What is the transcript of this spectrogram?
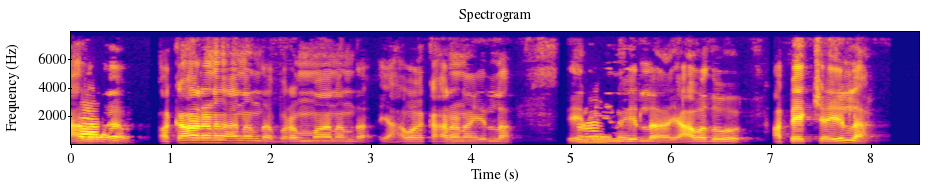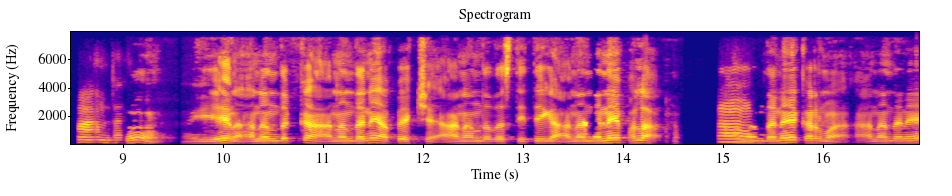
ಆದ್ರ ಅಕಾರಣ ಆನಂದ ಬ್ರಹ್ಮಾನಂದ ಯಾವ ಕಾರಣ ಇಲ್ಲ ಏನೇನು ಇಲ್ಲ ಯಾವುದು ಅಪೇಕ್ಷೆ ಇಲ್ಲ. ಹ್ಮ್ ಏನ್ ಆನಂದಕ್ಕ ಆನಂದನೇ ಅಪೇಕ್ಷೆ ಆನಂದದ ಸ್ಥಿತಿಗೆ ಆನಂದನೇ ಫಲ ಆನಂದನೇ ಕರ್ಮ ಆನಂದನೇ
